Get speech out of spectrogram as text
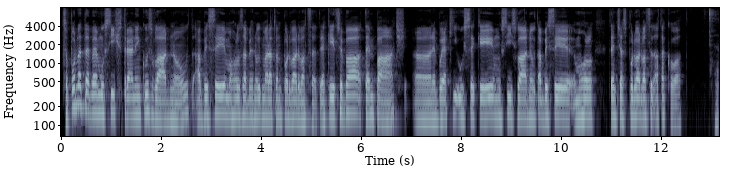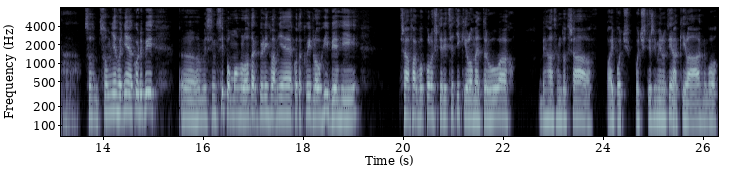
co podle tebe musíš v tréninku zvládnout, aby si mohl zaběhnout maraton po 2.20? Jaký třeba tempáč eh, nebo jaký úseky musíš zvládnout, aby si mohl ten čas po 2.20 atakovat? Co, co mě hodně jako kdyby, uh, myslím si, pomohlo, tak byly hlavně jako takový dlouhý běhy, třeba fakt okolo 40 kilometrů a běhal jsem to třeba i po, po 4 minuty na kilách, nebo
